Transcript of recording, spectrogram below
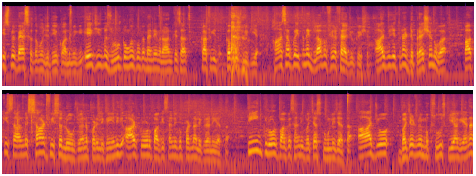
इस पर बहस खत्म हो जाती है इकानमी की। एक चीज़ मैं ज़रूर कहूँगा, क्योंकि मैंने इमरान के साथ काफ़ी कवरेज भी किया हाँ। साहब, का इतना लव अफेयर था एजुकेशन आज मुझे इतना डिप्रेशन हुआ पाकिस्तान में साठ फ़ीसद लोग जो है ना पढ़े लिखे यानी कि आठ करोड़ पाकिस्तानी को पढ़ना लिखना नहीं आता। तीन करोड़ पाकिस्तानी बच्चा स्कूल नहीं जाता। आज जो बजट में मखसूस किया गया ना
